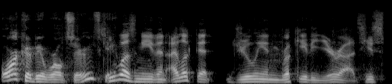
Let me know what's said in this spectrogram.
or it could be a World Series game. He wasn't even. I looked at Julien Rookie of the Year odds. He's.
